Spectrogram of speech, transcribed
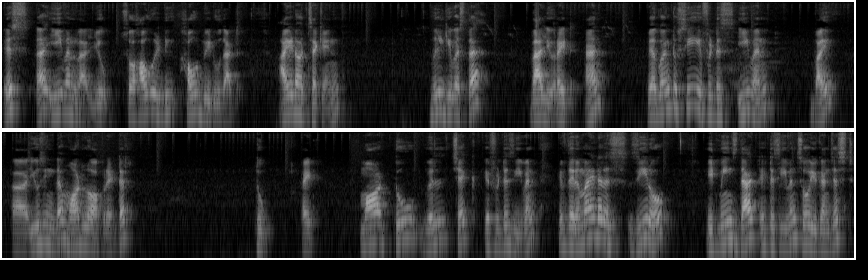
is a even value. So how we how would we do that? I dot second will give us the value right? And we are going to see if it is even by uh, using the modulo operator 2 right mod 2 will check if it is even. If the remainder is 0 it means that it is even so you can just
